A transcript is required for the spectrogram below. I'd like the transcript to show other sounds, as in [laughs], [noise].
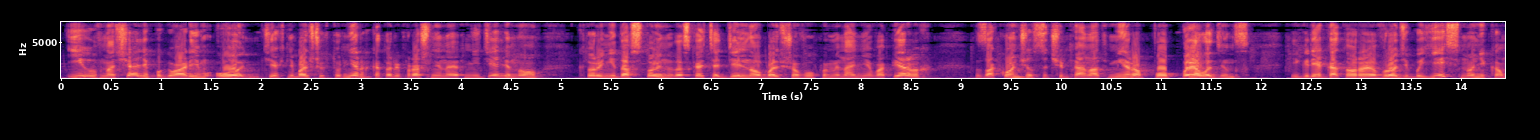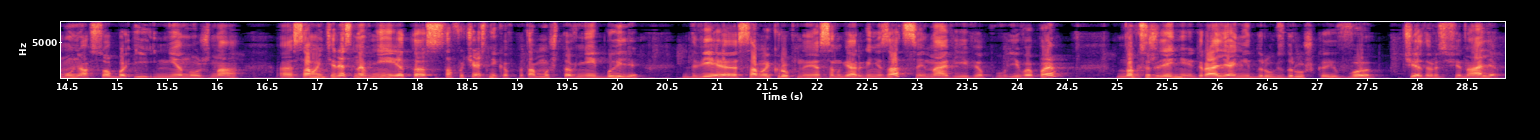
и вначале поговорим о тех небольших турнирах, которые прошли на этой неделе, но которые недостойны, так сказать, отдельного большого упоминания. Во-первых, закончился чемпионат мира по Paladins, игре, которая вроде бы есть, но никому особо и не нужна. Э, самое интересное в ней это состав участников, потому что в ней были две самые крупные СНГ организации, Нави и ВП, но, к сожалению, играли они друг с дружкой в четвертьфинале.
